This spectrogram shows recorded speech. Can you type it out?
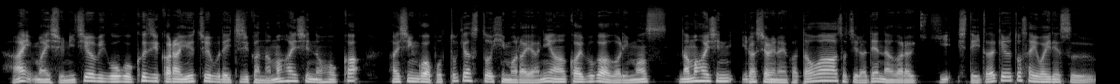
はい。毎週日曜日午後9時から YouTube で1時間生配信のほか、配信後はポッドキャストヒマラヤにアーカイブが上がります。生配信いらっしゃらない方は、そちらでながら聞きしていただけると幸いです。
